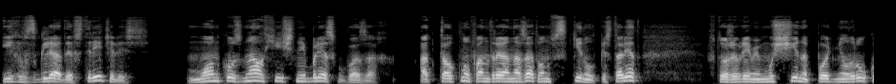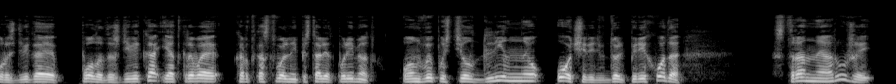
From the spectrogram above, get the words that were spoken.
Их взгляды встретились. Монк узнал хищный блеск в глазах. Оттолкнув Андреа назад, он вскинул пистолет. В то же время мужчина поднял руку, раздвигая полы дождевика и открывая короткоствольный пистолет-пулемет. Он выпустил длинную очередь вдоль перехода. Странное оружие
